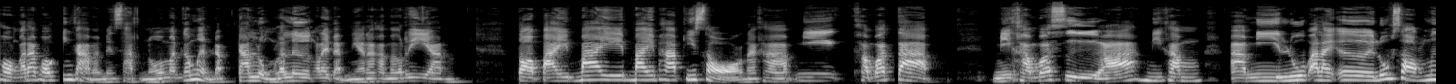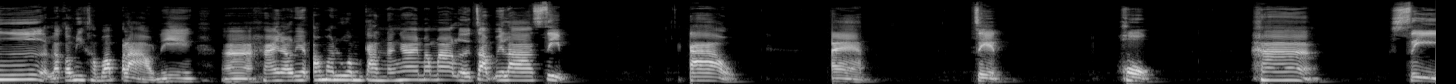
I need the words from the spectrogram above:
ทองก็ได้เพราะกิ้งก่ามันเป็นสัตว์เนาะมันก็เหมือนแบบการหลงละเลงอะไรแบบนี้นะครับนักเรียน ต่อไปใบใบภาพที่สองนะครับมีคำว่าจับ มีคำว่าเสือ มีคำอ่ามีรูปอะไรเอ่ยรูปสองมือ แล้วก็มีคำว่าเปล่านี่เองอ่าให้นักเรียนเอามารวมกันนะง่ายมากๆ เลยจับเวลาสิบเก้าแปดเจ็ดหกห้าสี่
